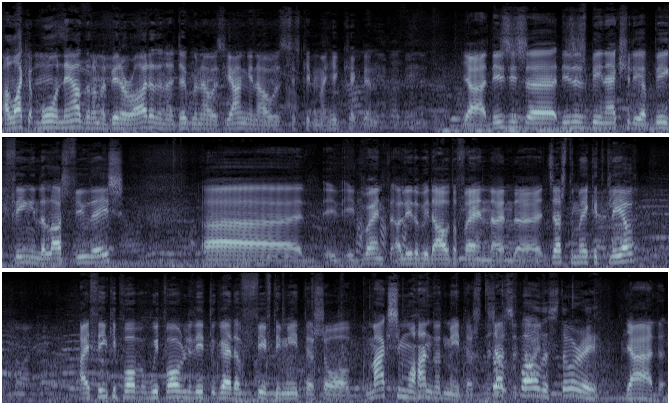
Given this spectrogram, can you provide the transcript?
I like it more now that I'm a better rider than I did when I was young and I was just getting my head kicked in. Yeah, this is uh, this has been actually a big thing in the last few days. Uh, it, it went a little bit out of hand, and uh, just to make it clear, I think it prob- we probably did together 50 meters or maximum 100 meters. Don't just the the story. Yeah, th-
